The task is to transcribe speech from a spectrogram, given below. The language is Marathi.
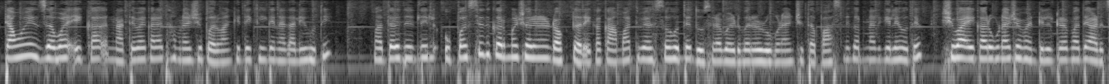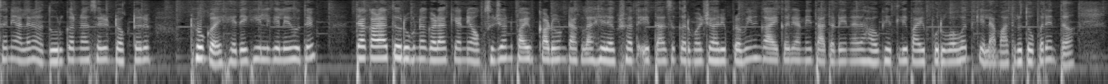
त्यामुळे जवळ एका नातेवाईकाला थांबण्याची परवानगी देखील देण्यात आली होती. मात्र तेथील उपस्थित कर्मचारी आणि डॉक्टर एका कामात व्यस्त होते. दुसऱ्या बेडवरील रुग्णांची तपासणी करण्यात गेले होते. शिवाय एका रुग्णाच्या व्हेंटिलेटरमध्ये अडचणी आल्यानं दूर करण्यासाठी डॉक्टर ठोकळे हे देखील गेले होते. त्या काळात रुग्ण गडाख यांनी ऑक्सिजन पाईप काढून टाकला हे लक्षात येताच कर्मचारी प्रवीण गायकर यांनी तातडीने धाव घेतली पाईप पूर्ववत केला मात्र तोपर्यंत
